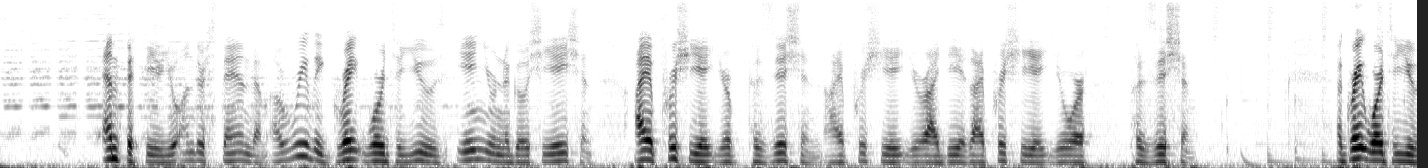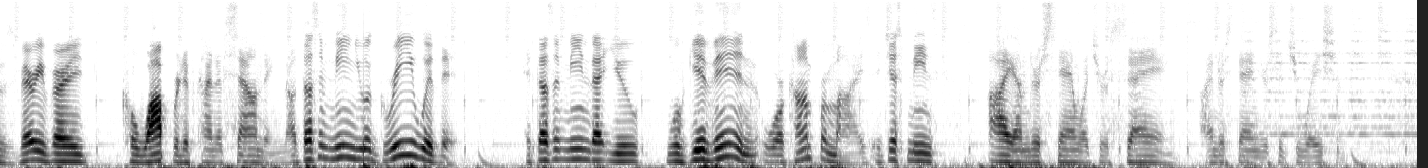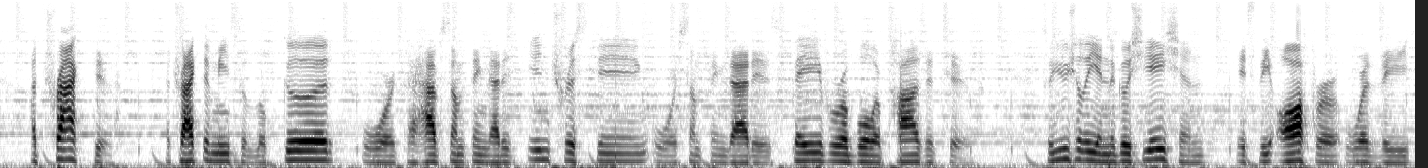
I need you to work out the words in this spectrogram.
empathy, you understand them. A really great word to use in your negotiation. I appreciate your position. I appreciate your ideas. I appreciate your position. A great word to use. Very, very cooperative kind of sounding. Now, it doesn't mean you agree with it. It doesn't mean that you will give in or compromise. It just means I understand what you're saying. I understand your situation. Attractive. Attractive means to look good or to have something that is interesting or something that is favorable or positive. So usually in negotiation, it's the offer or the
